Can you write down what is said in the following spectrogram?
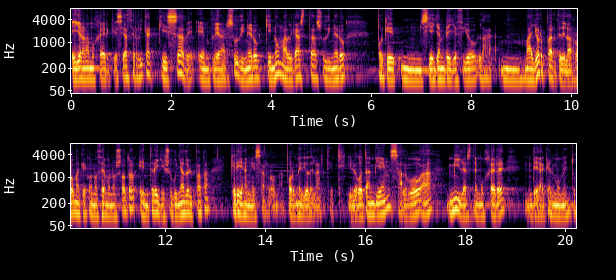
Ella era una mujer que se hace rica, que sabe emplear su dinero, que no malgasta su dinero, porque mm, si ella embelleció la mm, mayor parte de la Roma que conocemos nosotros, entre ella y su cuñado el Papa, crean esa Roma por medio del arte. Y luego también salvó a miles de mujeres de aquel momento.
